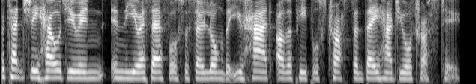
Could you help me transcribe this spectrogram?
potentially held you in in the US Air Force for so long that you had other people's trust and they had your trust too?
